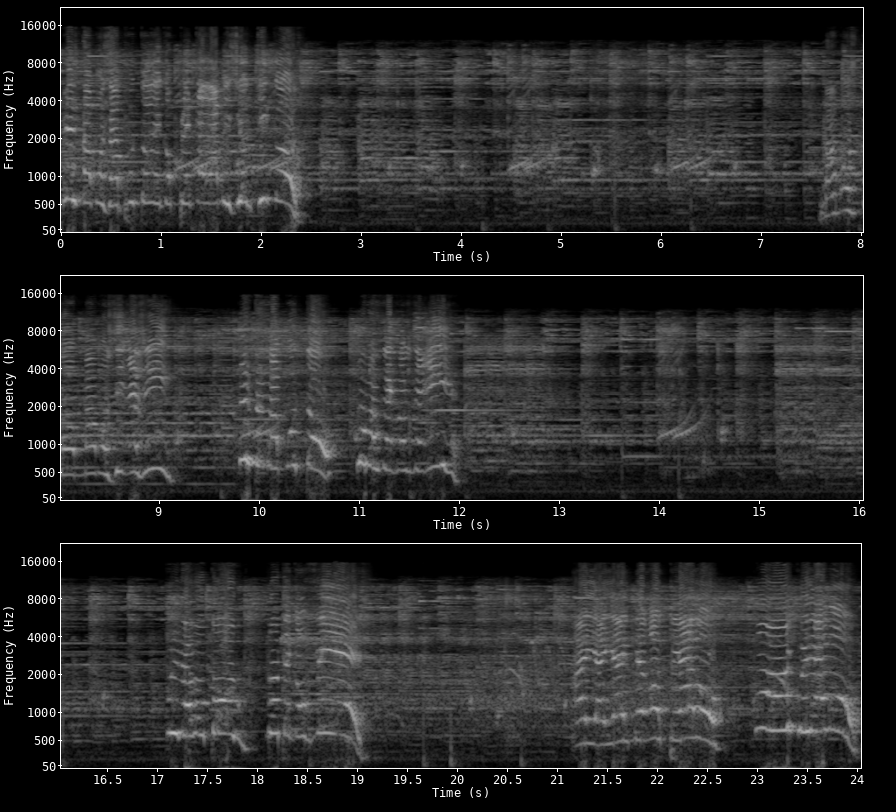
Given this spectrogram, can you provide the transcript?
¡Estamos a punto de completar la misión, chicos! ¡Vamos, Tom! ¡Vamos, sigue así! ¡Estás a punto! ¡Lo vas a ¡Ay, ay, ay! ¡Me he golpeado! ¡Ay, cuidado!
